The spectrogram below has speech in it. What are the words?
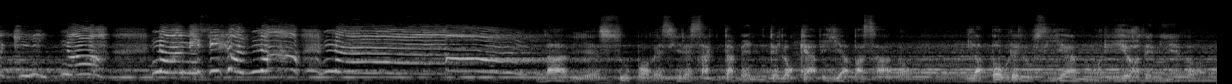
aquí. ¡No! ¡No, mis hijos, no! ¡No! Nadie supo decir exactamente lo que había pasado. La pobre Lucía murió de miedo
